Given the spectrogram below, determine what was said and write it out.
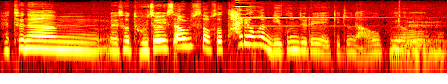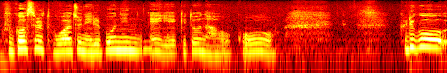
베트남에서 도저히 싸울 수 없어 탈영한 미군들의 얘기도 나오고요. 네. 뭐 그것을 도와준 일본인의 얘기도 나오고 그리고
